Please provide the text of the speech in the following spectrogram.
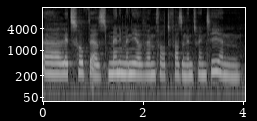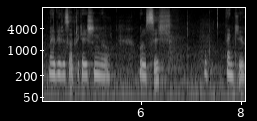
Uh, let's hope there's many many of them for 2020, and maybe this application will will see. Thank you.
